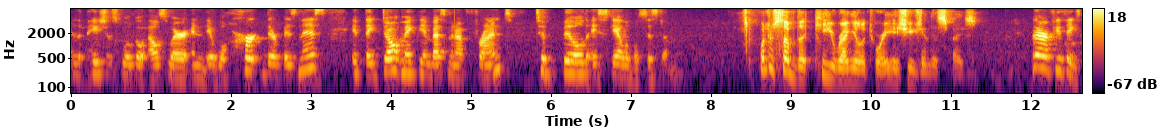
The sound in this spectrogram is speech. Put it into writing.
and the patients will go elsewhere and it will hurt their business if they don't make the investment up front to build a scalable system. What are some of the key regulatory issues in this space? There are a few things.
